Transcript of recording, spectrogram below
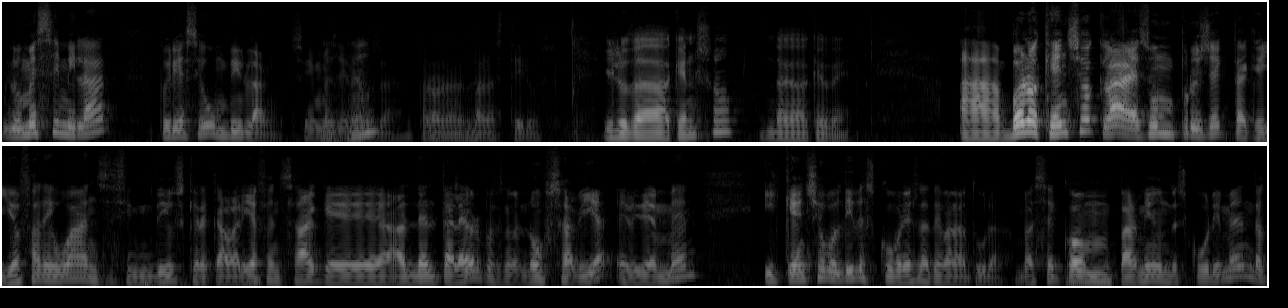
el més similar podria ser un vi blanc, o sigui, imagineu-vos, -huh. per on van els tiros. I el de Kenso, de què ve? Uh, bueno, Kensho, clar, és un projecte que jo fa 10 anys, si em dius que acabaria fent que al Delta l'Ebre, doncs no, no ho sabia, evidentment, i Kensho vol dir descobreix la teva natura. Va ser com, per mi, un descobriment de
